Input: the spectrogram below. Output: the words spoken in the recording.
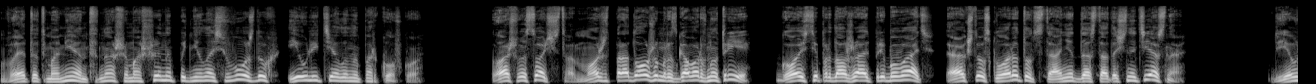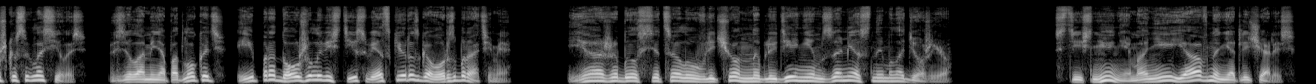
В этот момент наша машина поднялась в воздух и улетела на парковку. «Ваше Высочество, может, продолжим разговор внутри? Гости продолжают прибывать, так что скоро тут станет достаточно тесно», Девушка согласилась, взяла меня под локоть и продолжила вести светский разговор с братьями. Я же был всецело увлечен наблюдением за местной молодежью. Стеснением они явно не отличались.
